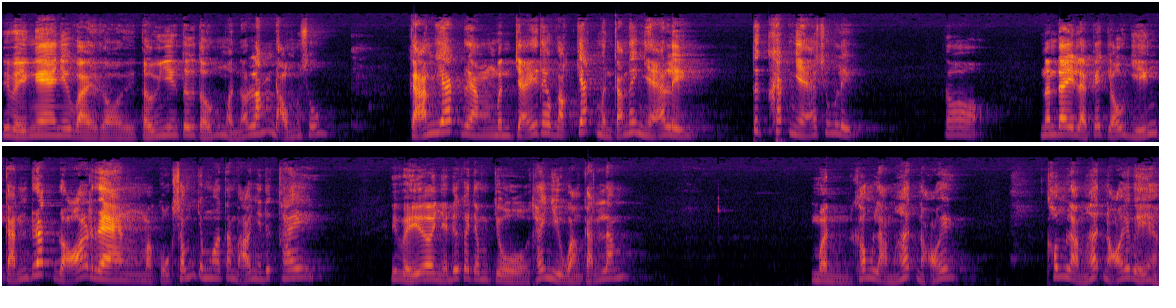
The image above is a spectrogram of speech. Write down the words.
Quý vị nghe như vậy rồi, tự nhiên tư tưởng của mình nó lắng động xuống. Cảm giác rằng mình chạy theo vật chất, mình cảm thấy nhẹ liền, tức khắc nhẹ xuống liền. Đó. Nên đây là cái chỗ diễn cảnh rất rõ ràng mà cuộc sống trong ngôi tam bảo nhà đức thấy. Quý vị ơi, nhà đức ở trong chùa thấy nhiều hoàn cảnh lắm. Mình không làm hết nổi. Không làm hết nổi quý vị à.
